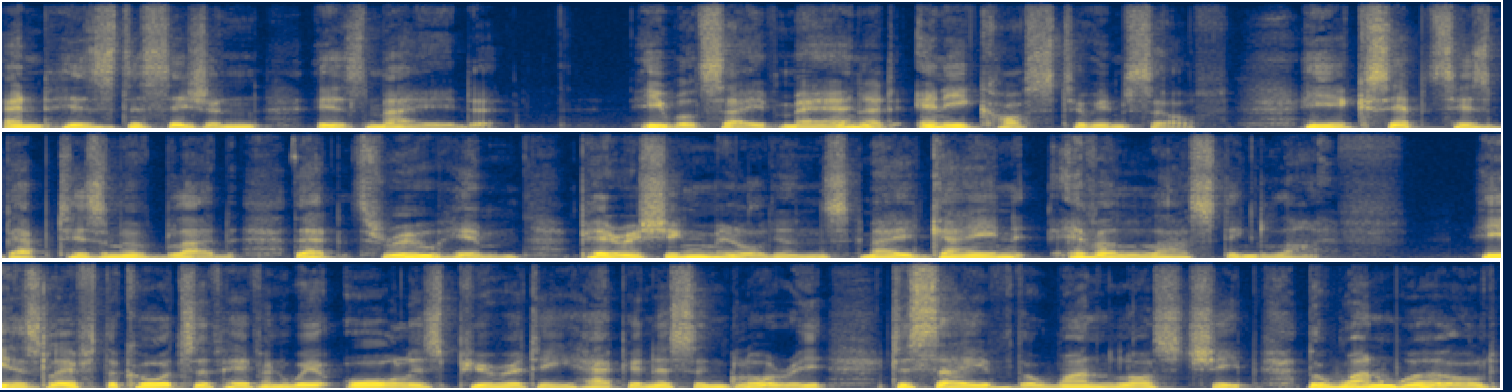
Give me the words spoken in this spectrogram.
and his decision is made. He will save man at any cost to himself. He accepts his baptism of blood, that through him perishing millions may gain everlasting life. He has left the courts of heaven, where all is purity, happiness, and glory, to save the one lost sheep, the one world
